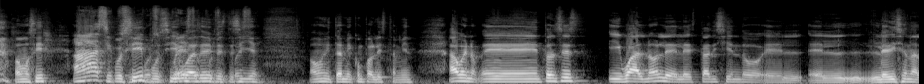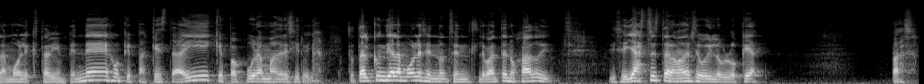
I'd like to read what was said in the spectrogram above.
Vamos a ir. Ah, sí, Pues sí, por pues sí, voy a hacer mi. Vamos a invitar a mi compa Luis también. Ah, bueno, eh, entonces, igual, ¿no? Le, le está diciendo, el, el- le dicen a la mole que está bien pendejo, que pa' qué está ahí, que pa' pura madre Ciro ya. Total que un día la mole se, se levanta enojado y dice, ya esto está la madre ese güey y lo bloquea. Pasa.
